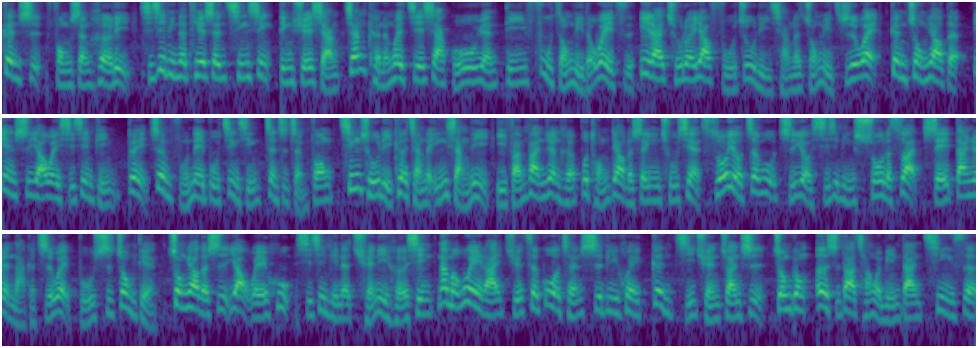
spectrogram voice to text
更是风声鹤唳。习近平的贴身亲信丁薛祥将可能会接下国务院第一副总理的位子，一来除了要辅助李强的总理之位，更重要的便是要为习近平对政府内部进行政治整风，清除李克强的影响力，以防范任何不同调的声音出现。所有政务只有习近平说了算，谁担任哪个职位不是重点，重。要的是要维护习近平的权力核心，那么未来决策过程势必会更集权专制。中共二十大常委名单清一色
